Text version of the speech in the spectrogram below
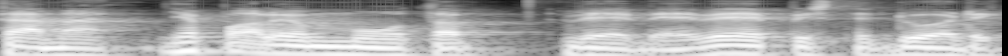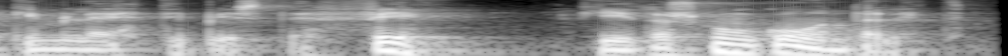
Tämä ja paljon muuta www.duodekimlehti.fi. Kiitos kun kuuntelit.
